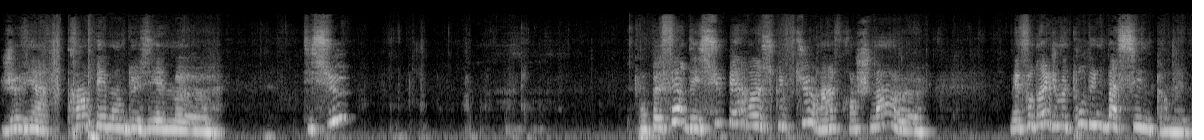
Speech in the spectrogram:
je viens tremper mon deuxième euh, tissu. On peut faire des super euh, sculptures, hein, franchement. Euh, mais il faudrait que je me trouve une bassine quand même.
